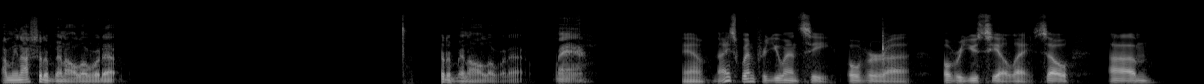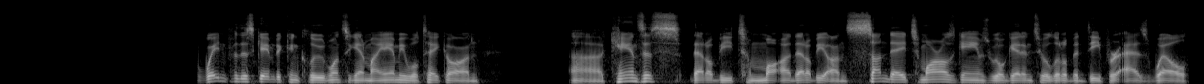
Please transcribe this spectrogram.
I mean, I should have been all over that. Should have been all over that. Man. Yeah, nice win for UNC over uh, over UCLA. So, um, waiting for this game to conclude. Once again, Miami will take on uh, Kansas. That'll be tomorrow. Uh, that'll be on Sunday. Tomorrow's games we'll get into a little bit deeper as well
